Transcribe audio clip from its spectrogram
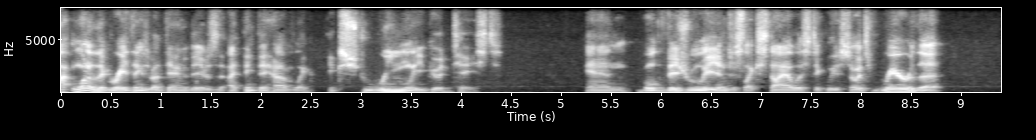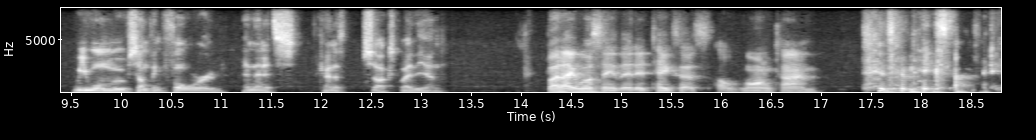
I, one of the great things about dan and dave is i think they have like extremely good taste and both visually and just like stylistically. So it's rare that we will move something forward and then it's kind of sucks by the end. But i will say that it takes us a long time to make something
